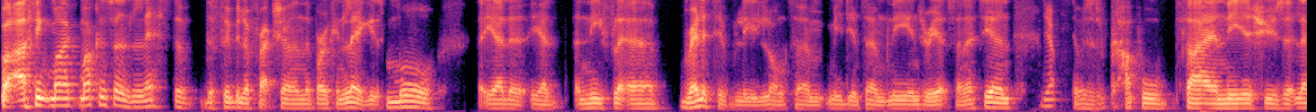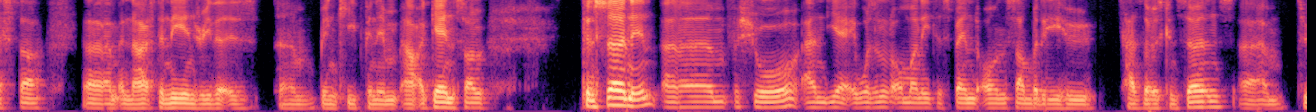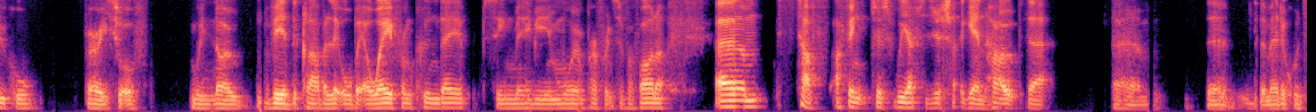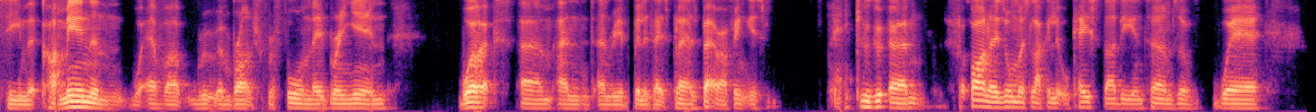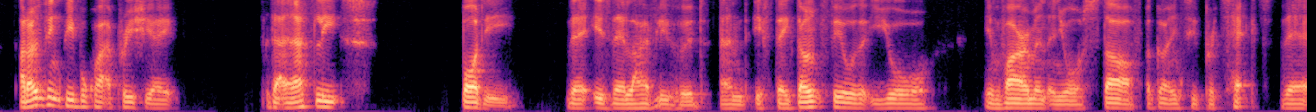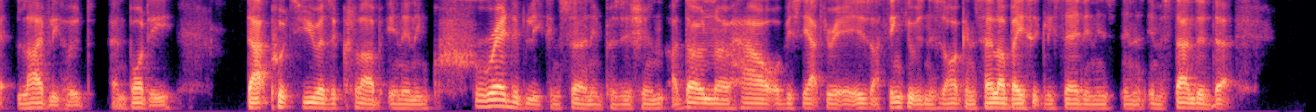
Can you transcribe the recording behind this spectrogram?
but I think my my concern is less the the fibula fracture and the broken leg. It's more that he had a he had a knee fl- a relatively long term, medium term knee injury at Saint Etienne. Yep. There was a couple thigh and knee issues at Leicester, um, and now it's the knee injury that has um, been keeping him out again. So concerning um, for sure. And yeah, it was a lot of money to spend on somebody who has those concerns. Um, Tuchel very sort of we know veered the club a little bit away from Koundé, seen maybe more in preference of Fofana. Um, it's tough. I think just we have to just again hope that um, the the medical team that come in and whatever root and branch reform they bring in works um, and and rehabilitates players better. I think is um, Fofana is almost like a little case study in terms of where I don't think people quite appreciate that an athlete's body there is their livelihood. And if they don't feel that your environment and your staff are going to protect their livelihood and body, that puts you as a club in an incredibly concerning position. I don't know how obviously accurate it is. I think it was Nizaar Kinsella basically said in his in, in the standard that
